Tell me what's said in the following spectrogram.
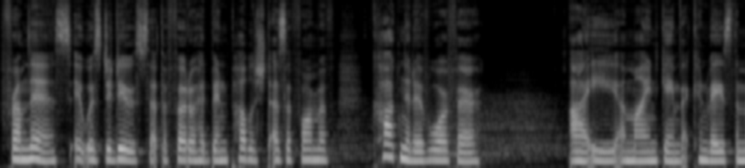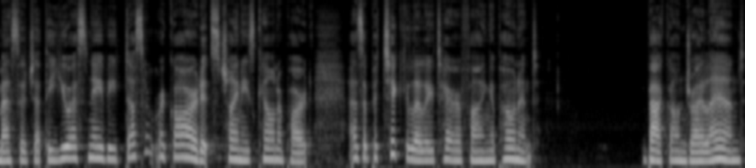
From this, it was deduced that the photo had been published as a form of cognitive warfare, i.e., a mind game that conveys the message that the U.S. Navy doesn't regard its Chinese counterpart as a particularly terrifying opponent. Back on dry land,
